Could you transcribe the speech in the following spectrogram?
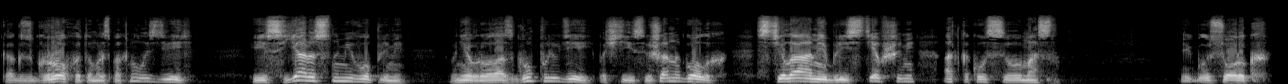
как с грохотом распахнулась дверь, и с яростными воплями в нее ворвалась группа людей, почти совершенно голых, с телами, блестевшими от кокосового масла. Их было сорок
